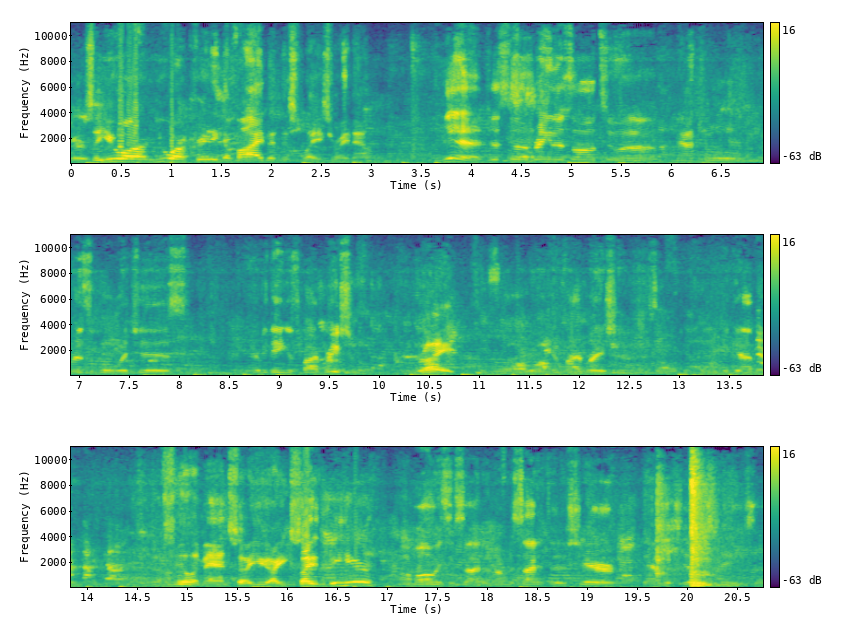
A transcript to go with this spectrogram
word- So you are you are creating the vibe in this place right now. Yeah, just uh, bringing us all to a natural principle, which is everything is vibrational. Right. All walking vibration. It's all performed together. I feel it, man. So you are you excited to be here? I'm always excited. I'm excited to share that which heals me. So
